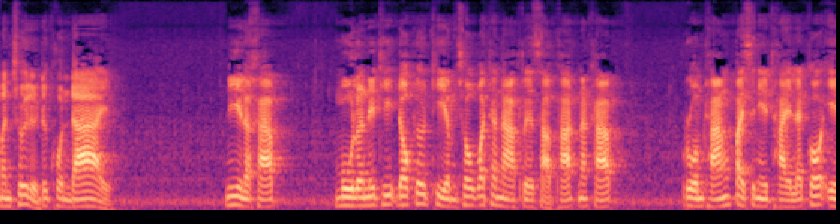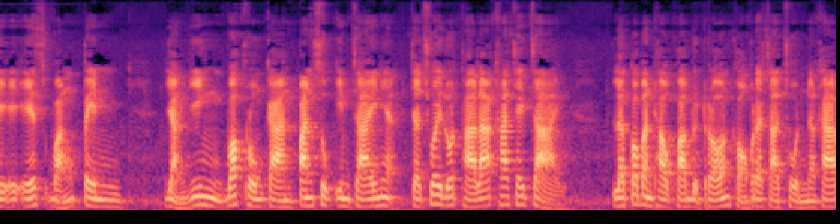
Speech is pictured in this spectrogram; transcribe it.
มันช่วยเหลือทุกคนได้ นี่แหละครับ มูลนิธิดรเทียมโชควัฒนาเครือสาพัฒน์นะครับ รวมทั้งไปรษณีย์ไทยและก็ AAS หวังเป็นอย่างยิ่งว่าโครงการปันสุขอิ่มใจเนี่ยจะช่วยลดภาระค่าใช้จ่าย แล้วก็บรรเทาความเดือดร้อนของประชาชนนะครับ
